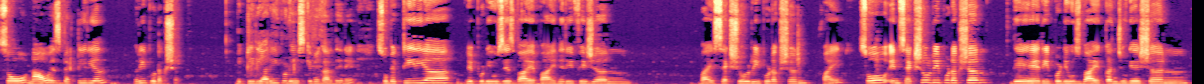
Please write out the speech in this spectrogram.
so now is bacterial reproduction bacteria reproduce ਕਿਵੇਂ ਕਰਦੇ ਨੇ so bacteria reproduces by binary fission by sexual reproduction fine so in sexual reproduction they reproduce by conjugation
